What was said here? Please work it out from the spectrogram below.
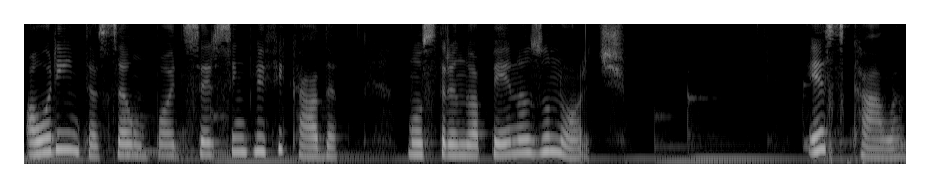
A orientação pode ser simplificada, mostrando apenas o norte. Escala.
